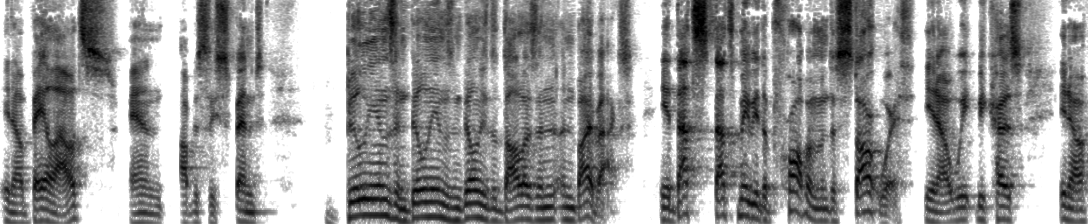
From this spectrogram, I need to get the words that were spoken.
you know, bailouts and obviously spent billions and billions and billions of dollars in, in buybacks. Yeah, that's that's maybe the problem to start with, you know, we because you know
